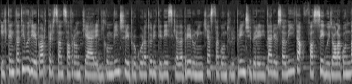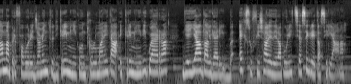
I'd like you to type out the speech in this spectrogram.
Il tentativo di Reporter Senza Frontiere di convincere i procuratori tedeschi ad aprire un'inchiesta contro il principe ereditario saudita fa seguito alla condanna per favoreggiamento di crimini contro l'umanità e crimini di guerra di Eyad al-Gharib, ex ufficiale della polizia segreta siriana.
